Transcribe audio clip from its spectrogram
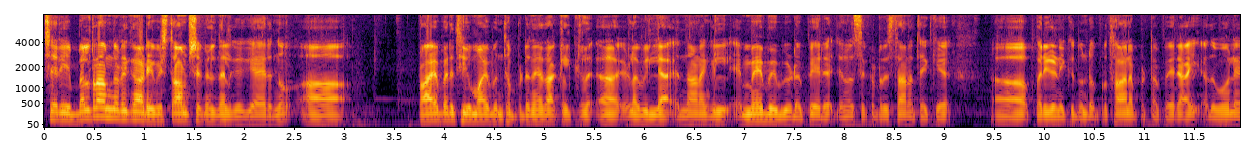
ശരി. ബൽറാം നെടുങ്ങാടി വിശദാംശങ്ങൾ നൽകുകയായിരുന്നു. പ്രായപരിധിയുമായി ബന്ധപ്പെട്ട് നേതാക്കൾക്ക് ഇളവില്ല എന്നാണെങ്കിൽ എം എ ബേബിയുടെ പേര് ജനറൽ സെക്രട്ടറി സ്ഥാനത്തേക്ക് പരിഗണിക്കുന്നുണ്ട്. പ്രധാനപ്പെട്ട പേരായി. അതുപോലെ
